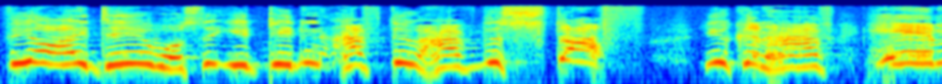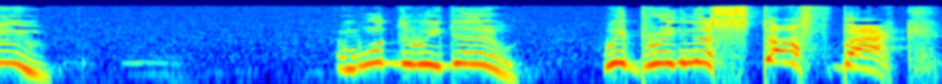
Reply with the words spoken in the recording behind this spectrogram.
The idea was that you didn't have to have the stuff. You can have Him. And what do we do? We bring the stuff back.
